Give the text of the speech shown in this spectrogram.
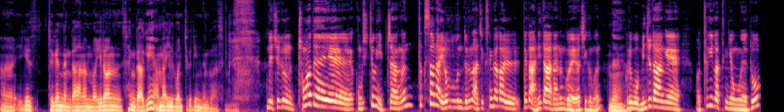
어, 이게 되겠는가 하는 뭐 이런 생각이 아마 일본 측에도 있는 것 같습니다. 근데 지금 청와대의 공식적인 입장은 특사나 이런 부분들은 아직 생각할 때가 아니다라는 거예요, 지금은. 네. 그리고 민주당의 어, 특위 같은 경우에도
